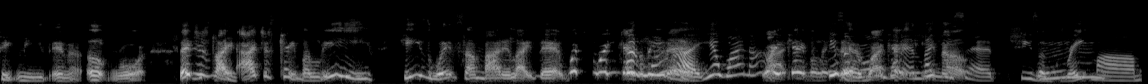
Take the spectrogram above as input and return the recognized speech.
pygmies in an uproar. They just like, I just can't believe he's with somebody like that. What? Why you can't believe why? that? Yeah, why not? Why you can't believe she's that? Why can't and like you, know? said, she's a mm-hmm. great mom.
